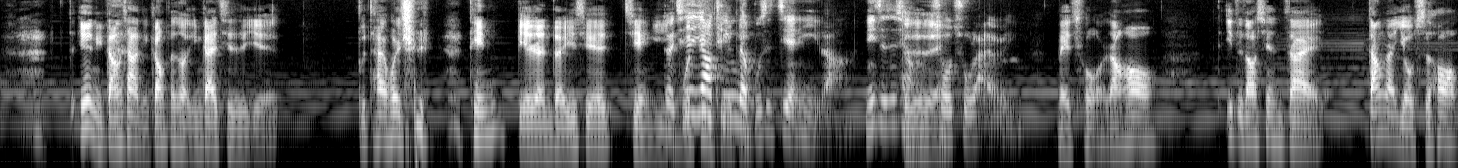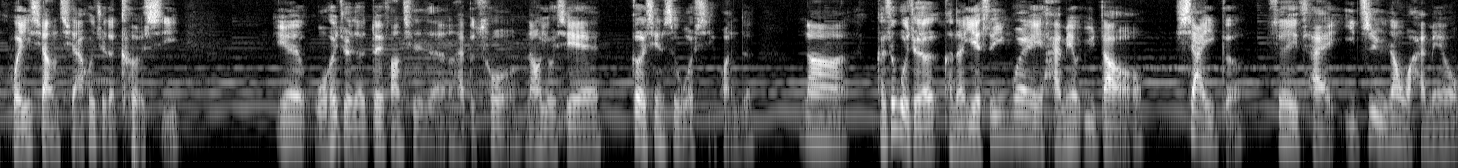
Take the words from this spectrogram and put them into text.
因为你当下你刚分手，应该其实也不太会去 听别人的一些建议。对，其实要听的不是建议啦，你只是想说出来而已。没错，然后一直到现在，当然有时候回想起来会觉得可惜，因为我会觉得对方其实人还不错，然后有些个性是我喜欢的。那可是我觉得可能也是因为还没有遇到下一个，所以才以至于让我还没有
